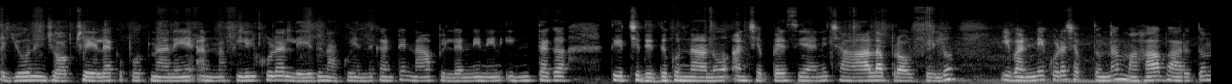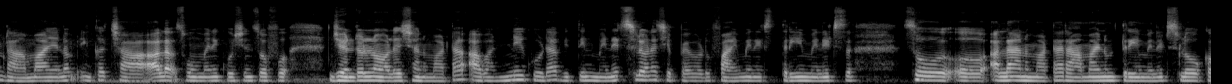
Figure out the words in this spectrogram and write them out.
అయ్యో నేను జాబ్ చేయలేకపోతున్నానే అన్న ఫీల్ కూడా లేదు నాకు. ఎందుకంటే నా పిల్లల్ని నేను ఇంతగా తీర్చిదిద్దుకున్నాను అని చెప్పేసి అని చాలా ప్రౌడ్ ఫీల్ ఇవన్నీ కూడా చెప్తున్నా మహాభారతం రామాయణం ఇంకా చాలా so many questions of general knowledge అనమాట అవన్నీ కూడా విత్ ఇన్ మినిట్స్లోనే చెప్పేవాడు. Five minutes three minutes so అలా అనమాట రామాయణం త్రీ మినిట్స్లో ఒక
